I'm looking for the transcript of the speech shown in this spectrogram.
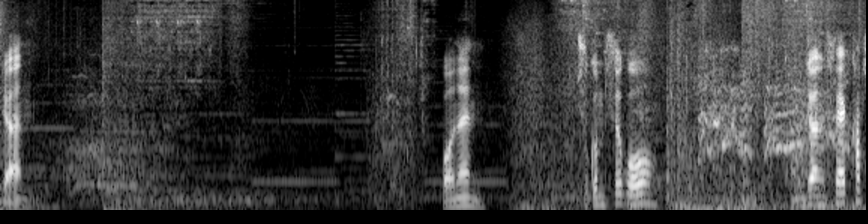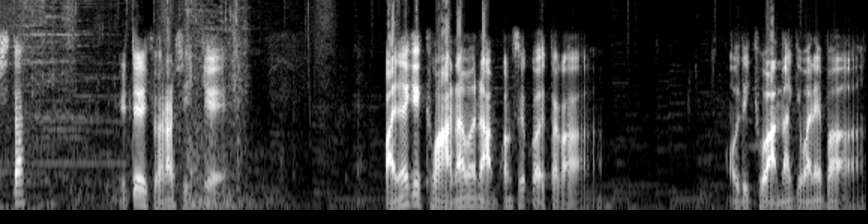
이런 이거는 죽음 쓰고 동전 수액합시다. 1대1 교환할 수 있게. 만약에 교환 안 하면 암광 쓸 거였다가. 어디 교환 안 하기만 해봐.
